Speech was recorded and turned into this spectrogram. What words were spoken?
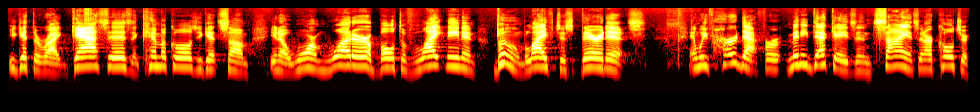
You get the right gases and chemicals, you get some, you know, warm water, a bolt of lightning, and boom, life just there it is. And we've heard that for many decades in science, in our culture.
